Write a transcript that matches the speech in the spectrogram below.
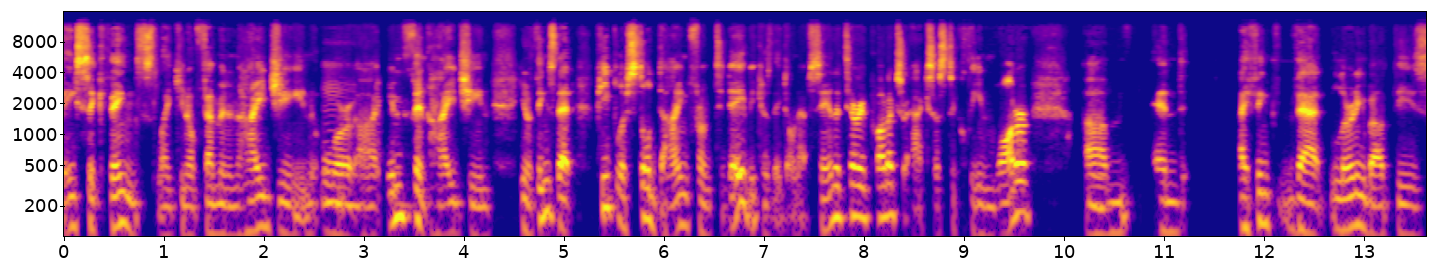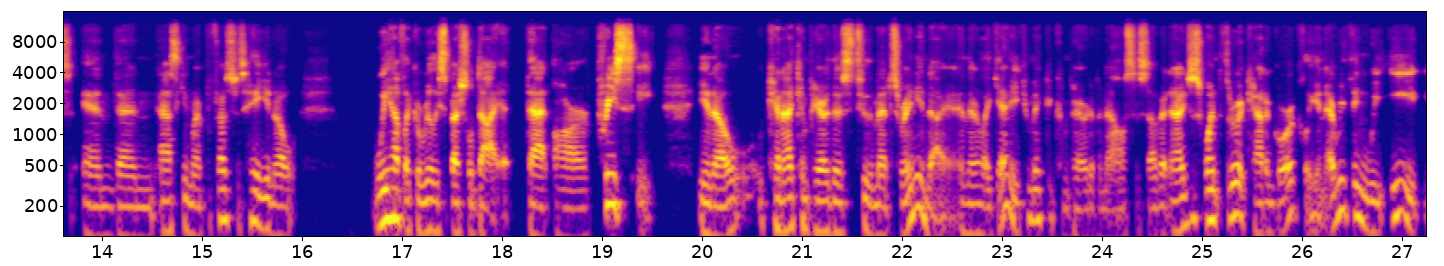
basic things like you know feminine hygiene or mm. uh, infant hygiene you know things that people are still dying from today because they don't have sanitary products or access to clean water mm. um, and i think that learning about these and then asking my professors hey you know we have like a really special diet that our priests eat. You know, can I compare this to the Mediterranean diet? And they're like, yeah, you can make a comparative analysis of it. And I just went through it categorically. And everything we eat,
